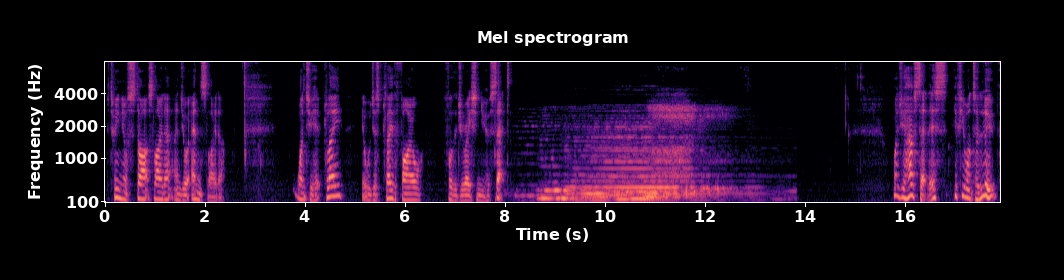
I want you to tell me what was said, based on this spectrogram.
between your start slider and your end slider. Once you hit play, it will just play the file for the duration you have set. Once you have set this, if you want to loop,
